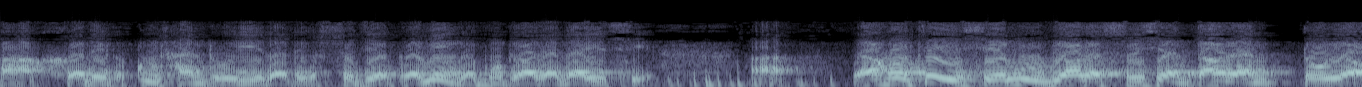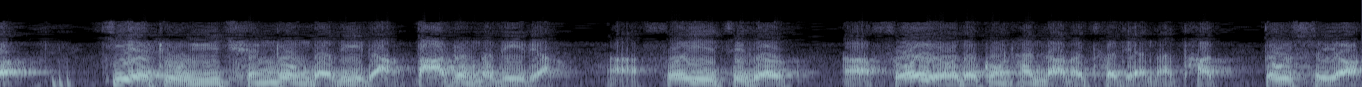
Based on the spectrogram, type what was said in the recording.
啊，和这个共产主义的这个世界革命的目标连在一起，啊，然后这些目标的实现当然都要借助于群众的力量、大众的力量啊，所以这个啊，所有的共产党的特点呢，它都是要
